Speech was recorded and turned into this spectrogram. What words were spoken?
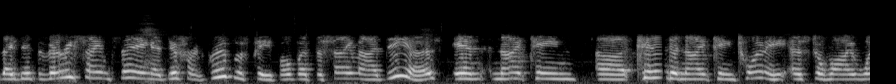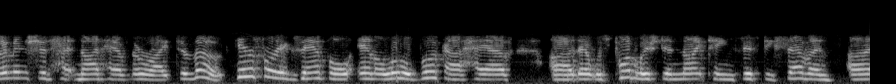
they did the very same thing, a different group of people, but the same ideas in 1910 uh, to 1920 as to why women should ha- not have the right to vote. Here, for example, in a little book I have uh, that was published in 1957. Uh,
